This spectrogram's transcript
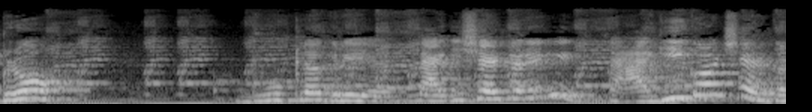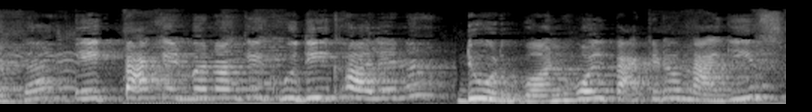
bro भूख लग रही है। मैगी शेयर करेगी? मैगी कौन शेयर करता? है एक पैकेट बना के खुद ही खा लेना। Dude one whole packet of Maggi is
